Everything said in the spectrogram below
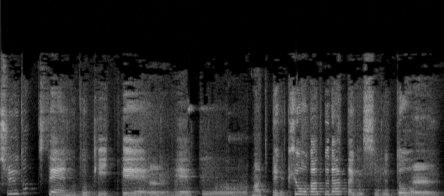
中学生の時って、ええ。っ、とまあとにかく共学だったりすると、え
